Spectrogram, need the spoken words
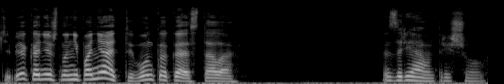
Тебе, конечно, не понять, ты вон какая стала. Зря он пришел.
